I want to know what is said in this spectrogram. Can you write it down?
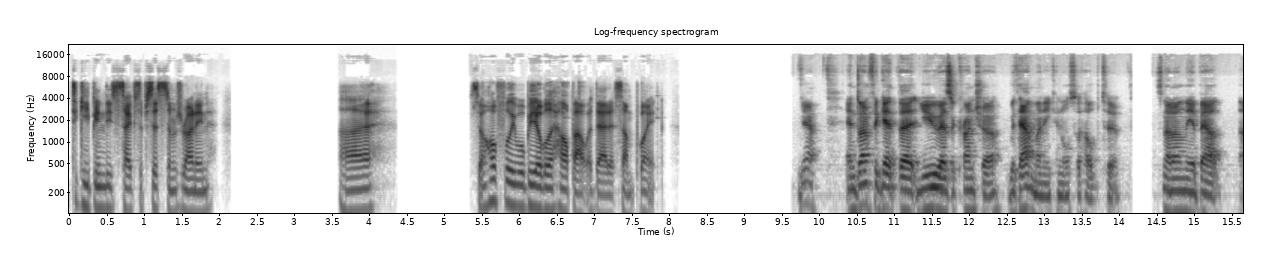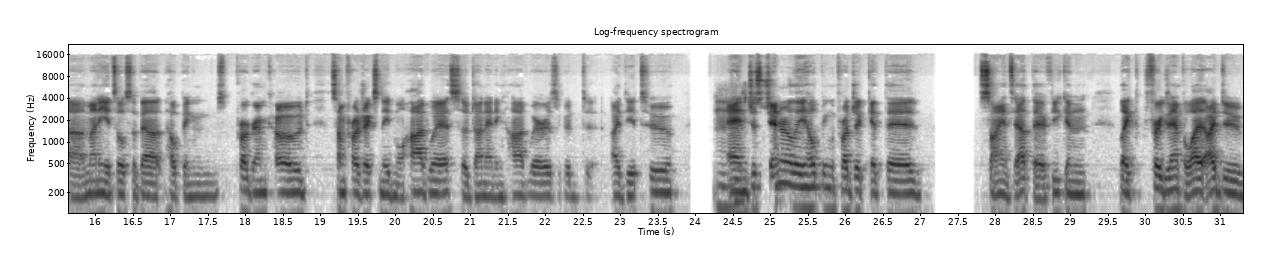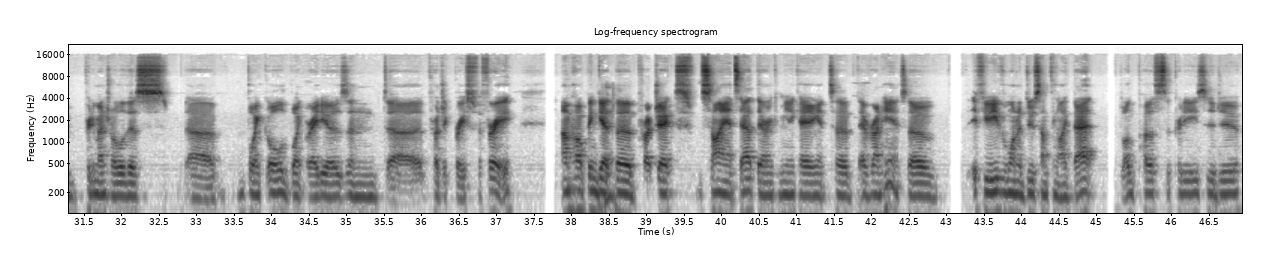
to keeping these types of systems running. Uh, so hopefully we'll be able to help out with that at some point. Yeah. And don't forget that you, as a cruncher, without money, can also help too. It's not only about uh, money, it's also about helping program code. Some projects need more hardware, so donating hardware is a good idea too. Mhm. and just generally helping the project get their science out there. If you can, like, for example, I, I do pretty much all of this uh, BOINC, all BOINC radios and uh, project briefs for free. I'm helping get the project science out there and communicating it to everyone here. So if you even want to do something like that, blog posts are pretty easy to do.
